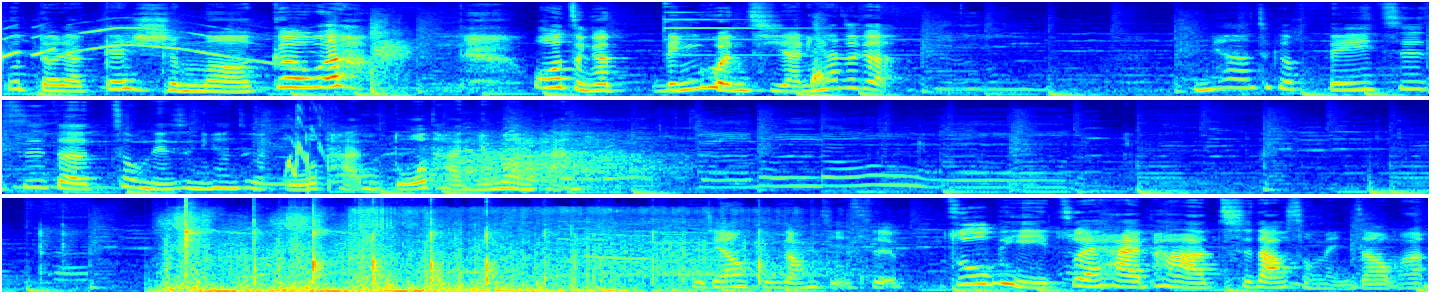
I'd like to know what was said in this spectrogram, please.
不得了，干什么？各位，我整个灵魂起来！你看这个，你看这个肥滋滋的，重点是你看这个多弹多弹，有没有弹？我今天要鼓掌几次？猪皮最害怕吃到什么？你知道吗？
